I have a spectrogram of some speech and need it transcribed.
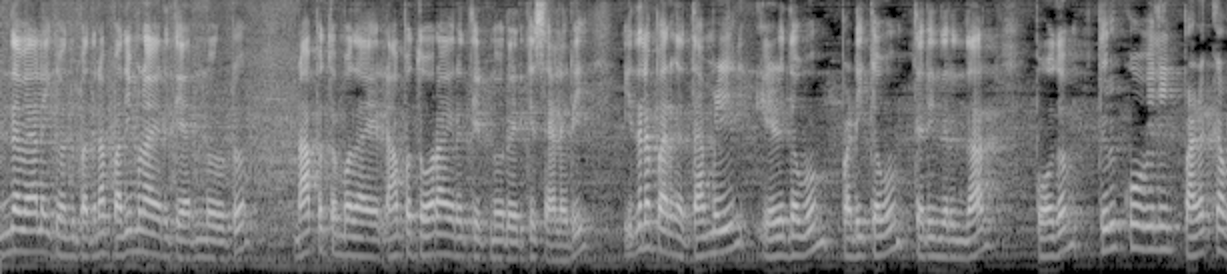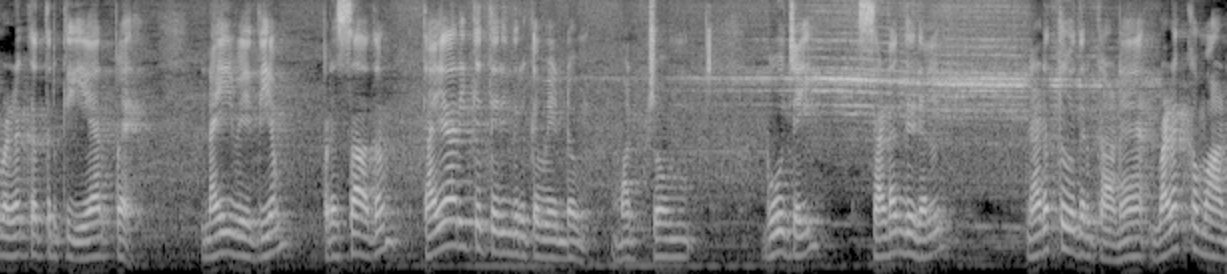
இந்த வேலைக்கு வந்து பார்த்தீங்கன்னா பதிமூணாயிரத்தி இரநூறு டு நாற்பத்தொம்போதாயிரம் நாற்பத்தோராயிரத்தி எட்நூறு வரைக்கும் சேலரி இதில் பாருங்கள் தமிழில் எழுதவும் படிக்கவும் தெரிந்திருந்தால் போதும். திருக்கோவிலின் பழக்க வழக்கத்திற்கு ஏற்ப நைவேத்தியம் பிரசாதம் தயாரிக்க தெரிந்திருக்க வேண்டும். மற்றும் பூஜை சடங்குகள் நடத்துவதற்கான வழக்கமான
